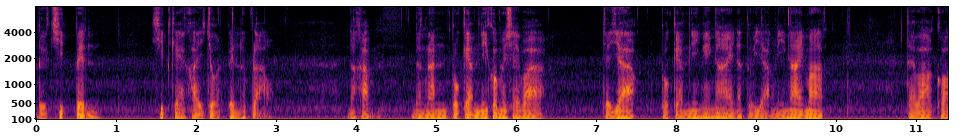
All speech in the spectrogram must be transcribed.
หรือคิดเป็นคิดแก้ไขโจทย์เป็นหรือเปล่านะครับ ดังนั้นโปรแกรมนี้ก็ไม่ใช่ว่าจะยากโปรแกรมนี้ง่ายๆนะตัวอย่างนี้ง่ายมาก แต่ว่าก็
